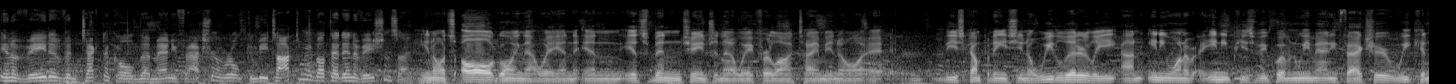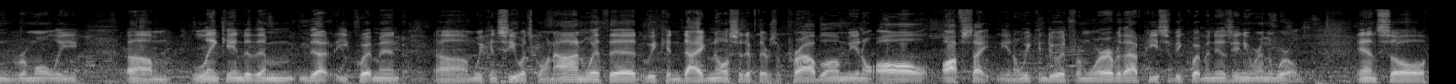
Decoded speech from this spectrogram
innovative and technical the manufacturing world can be. Talk to me about that innovation side. You know, it's all going that way, and, and it's been changing that way for a long time. You know, Eh, these companies, you know, we literally on any one of any piece of equipment we manufacture, we can remotely um, link into them that equipment. Um, we can see what's going on with it. We can diagnose it if there's a problem. You know, all off-site. You know, we can do it from wherever that piece of equipment is, anywhere in the world and so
